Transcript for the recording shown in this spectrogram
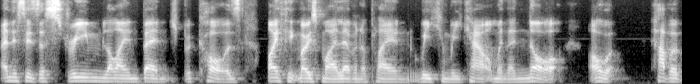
And this is a streamlined bench because I think most of my 11 are playing week in, week out. And when they're not, I'll have a,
